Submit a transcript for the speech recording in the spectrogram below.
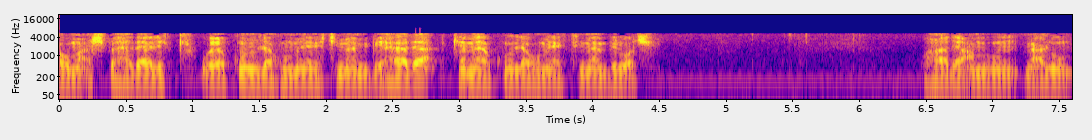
أو ما أشبه ذلك ويكون له من الاهتمام بهذا كما يكون له من الاهتمام بالوجه. وهذا أمر معلوم.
